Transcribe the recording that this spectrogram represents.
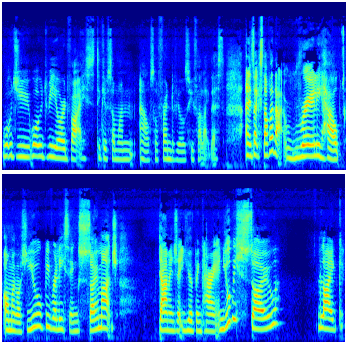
what would you what would be your advice to give someone else or friend of yours who felt like this and it's like stuff like that really helped oh my gosh you will be releasing so much damage that you have been carrying and you'll be so like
